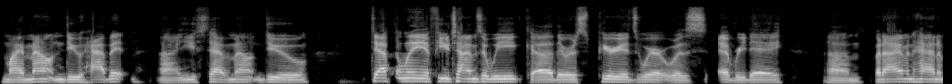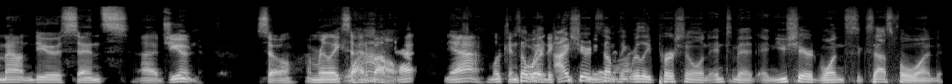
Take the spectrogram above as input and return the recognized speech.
my Mountain Dew habit I used to have a Mountain Dew definitely a few times a week. Uh, there was periods where it was every day, um, but I haven't had a Mountain Dew since uh, June, so I'm really excited wow. about that. Yeah, looking so wait. I shared something really personal and intimate, and you shared one successful one.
